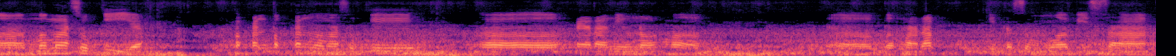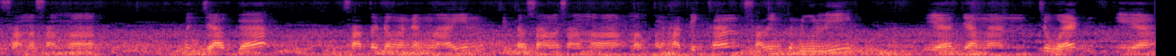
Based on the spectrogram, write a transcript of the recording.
uh, memasuki ya pekan-pekan memasuki uh, era new normal. Uh, berharap kita semua bisa sama-sama menjaga satu dengan yang lain kita sama-sama memperhatikan saling peduli ya jangan cuek ya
